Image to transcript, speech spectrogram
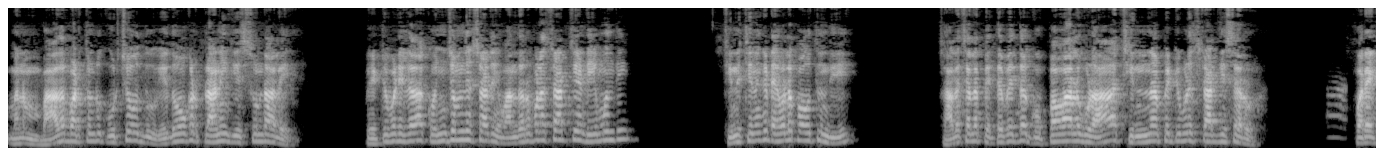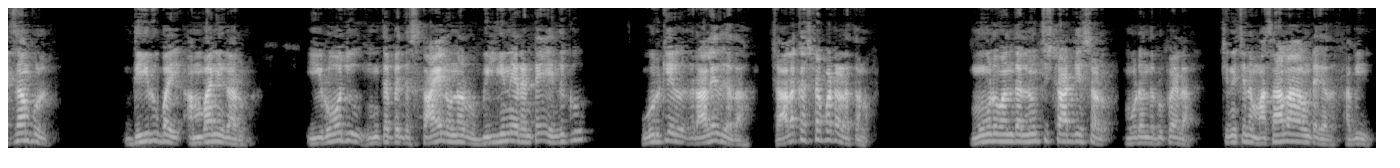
మనం బాధపడుతుంటూ కూర్చోవద్దు. ఏదో ఒకటి ప్లానింగ్ చేస్తుండాలి. పెట్టుబడి కదా కొంచెం స్టార్ట్ వంద రూపాయలు స్టార్ట్ చేయండి. ఏముంది? చిన్న చిన్నగా డెవలప్ అవుతుంది. చాలా చాలా పెద్ద పెద్ద గొప్ప వాళ్ళు కూడా చిన్న పెట్టుబడి స్టార్ట్ చేశారు. ఫర్ ఎగ్జాంపుల్ ధీరుభాయ్ అంబానీ గారు. ఈరోజు ఇంత పెద్ద స్థాయిలో ఉన్నారు. బిలియనర్ అంటే ఎందుకు? ఊరికే రాలేదు కదా. చాలా కష్టపడ్డాడు అతను. మూడు వందల నుంచి స్టార్ట్ చేశాడు. మూడు వందల రూపాయల. చిన్న చిన్న మసాలా ఉంటాయి కదా అవి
